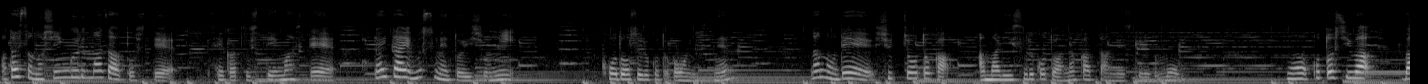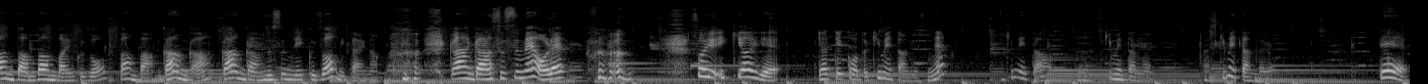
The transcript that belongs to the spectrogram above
私そのシングルマザーとして生活していましてだいたい娘と一緒に行動することが多いんですね。なので出張とかあまりすることはなかったんですけれどももう今年はバンバンバンバン行くぞ。バンバンガンガンガンガン進んでいくぞ。みたいな。ガンガン進め俺。そういう勢いでやっていこうと決めたんですね。決めた？うん決めたの。私決めたんだよ。で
